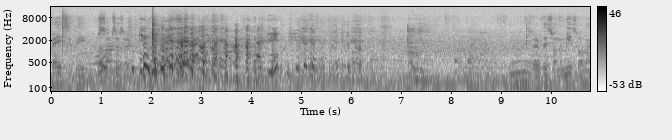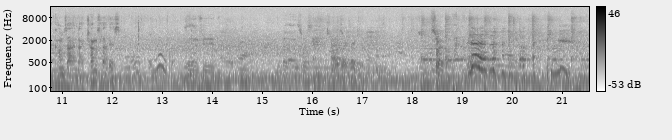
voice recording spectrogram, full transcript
Basically, so I'm so sorry. So if this one, the meat sort of like comes out in like chunks like this. So then if you, but that's what's Sorry about that. No, that's not-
